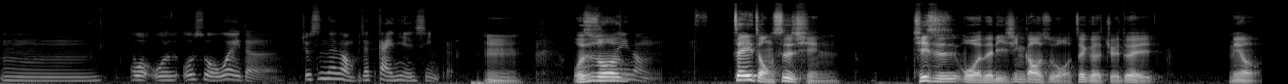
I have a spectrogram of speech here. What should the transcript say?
嗯，我我我所谓的就是那种比较概念性的，嗯，我是说那种。这一种事情，其实我的理性告诉我，这个绝对没有，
